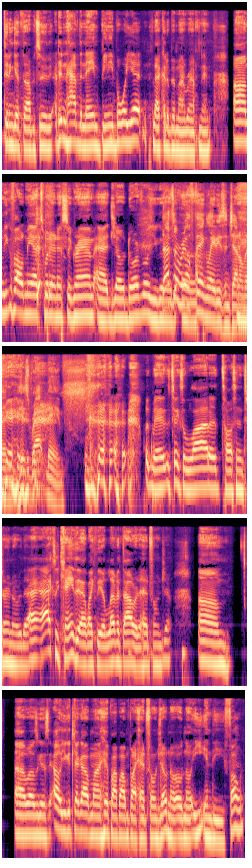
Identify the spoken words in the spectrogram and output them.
didn't get the opportunity. I didn't have the name Beanie Boy yet. That could have been my rap name. Um, you can follow me at Twitter and Instagram at Joe Dorville. You That's a real uh, thing, ladies and gentlemen. His rap name. Look, man, it takes a lot of tossing and turning over there. I, I actually changed it at like the eleventh hour to Headphone Joe. Um, uh, what I was gonna say? Oh, you can check out my hip hop album by Headphone Joe. No O, no E in the phone.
